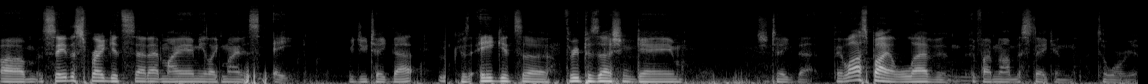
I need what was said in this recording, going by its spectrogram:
Um, say the spread gets set at Miami like minus eight. Would you take that? Because eight gets a three possession game. Would you take that? They lost by 11, if I'm not mistaken, to Oregon.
